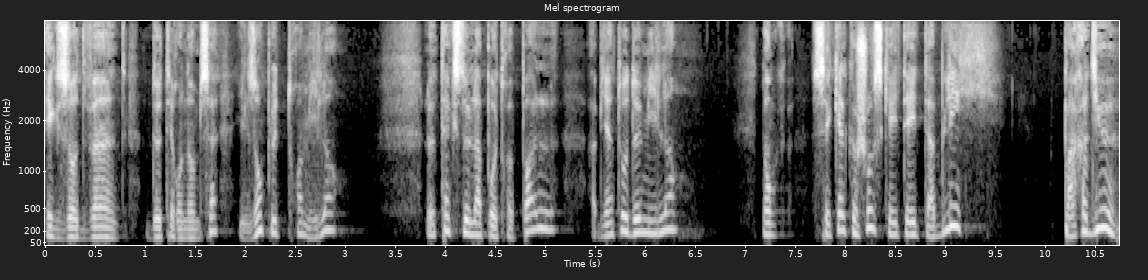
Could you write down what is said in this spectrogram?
Exode 20, Deutéronome 5, ils ont plus de 3000 ans. Le texte de l'apôtre Paul a bientôt 2000 ans. Donc c'est quelque chose qui a été établi par Dieu.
